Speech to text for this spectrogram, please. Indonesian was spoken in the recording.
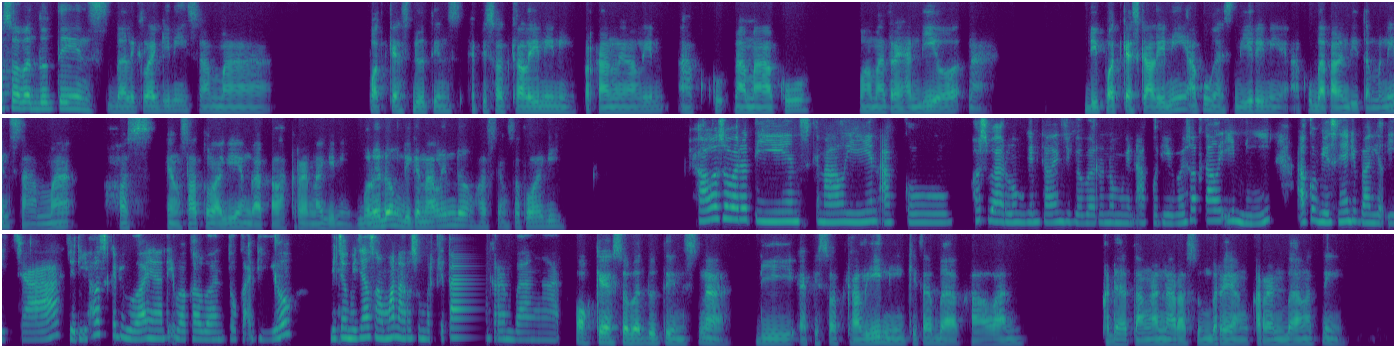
Sobat Dutins, balik lagi nih sama podcast Dutins episode kali ini nih. Perkenalin aku, nama aku Muhammad Rehan Dio. Nah, di podcast kali ini aku nggak sendiri nih. Aku bakalan ditemenin sama host yang satu lagi yang gak kalah keren lagi nih. Boleh dong dikenalin dong host yang satu lagi. Halo Sobat Dutins, kenalin aku host baru, mungkin kalian juga baru nemuin aku di episode kali ini. Aku biasanya dipanggil Ica, jadi host kedua yang nanti bakal bantu Kak Dio bincang-bincang sama narasumber kita keren banget. Oke Sobat Dutins, nah di episode kali ini kita bakalan kedatangan narasumber yang keren banget nih.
